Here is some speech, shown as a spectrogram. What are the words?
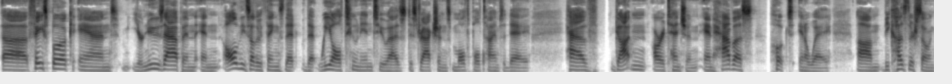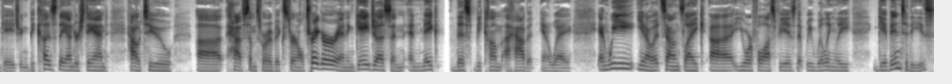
uh, Facebook and your news app and and all these other things that that we all tune into as distractions multiple times a day have gotten our attention and have us hooked in a way um, because they're so engaging because they understand how to uh, have some sort of external trigger and engage us and and make this become a habit in a way. And we, you know, it sounds like uh, your philosophy is that we willingly give into these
